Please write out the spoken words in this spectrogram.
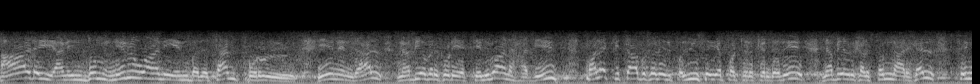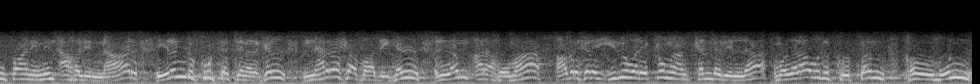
ஆடை அணிந்தும் நிர்வாணி என்பது தான் பொருள். ஏனென்றால் நபி அவர்களுடைய தெளிவான ஹதீஸ் பல கிதாபுகளில் பதிவு செய்யப்பட்டிருக்கின்றது. நபி அவர்கள் சொன்னார்கள் சின்பானின் அகலினார் இரண்டு கூட்டத்தினர்கள் நரகவாதிகள் லம் அரகுமா அவர்களை இதுவரைக்கும் நான் கண்டதில்லை. முதலாவது கூட்டம் கௌமுன்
